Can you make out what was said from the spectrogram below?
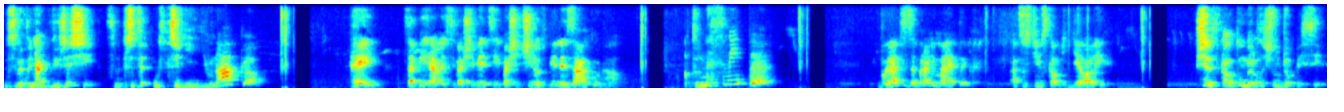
Musíme to nějak vyřešit. Jsme přece ústředí junáka. Hej, zabíráme si vaše věci, vaše činnost je nezákonná. A to nesmíte. Vojáci zabrali majetek. A co s tím skauti dělali? Všem skautům rozešlu dopisy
